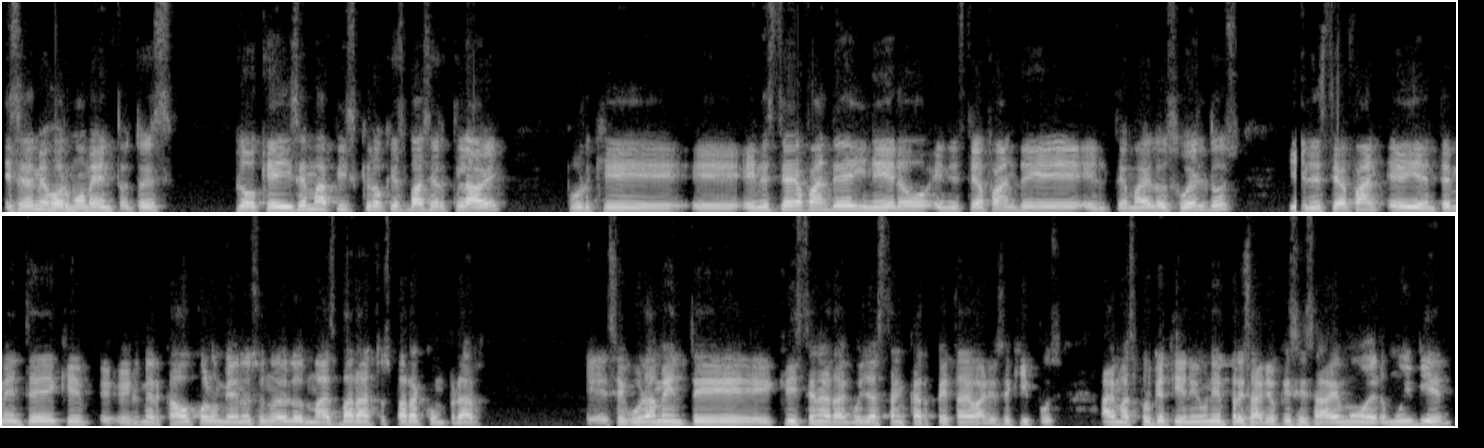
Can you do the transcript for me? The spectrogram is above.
Ese es el mejor momento. Entonces, lo que dice Mapis creo que va a ser clave porque eh, en este afán de dinero, en este afán del tema de los sueldos y en este afán evidentemente de que el mercado colombiano es uno de los más baratos para comprar eh, seguramente eh, Cristian Arango ya está en carpeta de varios equipos, además porque tiene un empresario que se sabe mover muy bien.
